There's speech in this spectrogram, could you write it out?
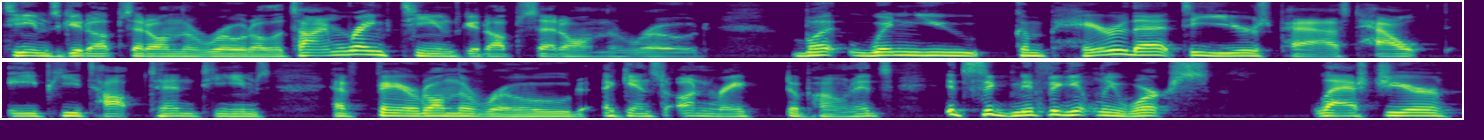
Teams get upset on the road all the time. Ranked teams get upset on the road. But when you compare that to years past, how AP top 10 teams have fared on the road against unranked opponents, it's significantly worse. Last year,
